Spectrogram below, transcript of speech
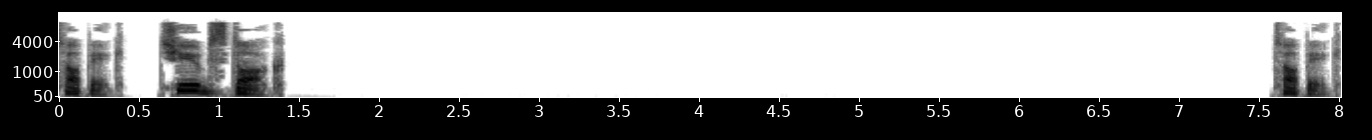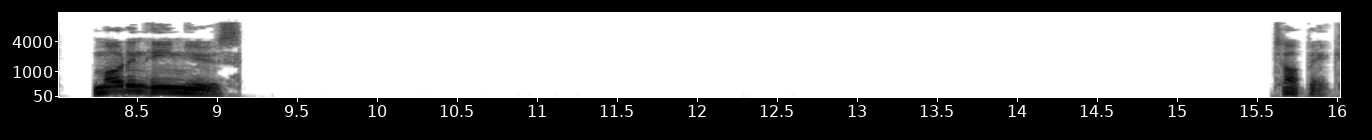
Topic: Tube stock. Topic: Modern emus. Topic:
